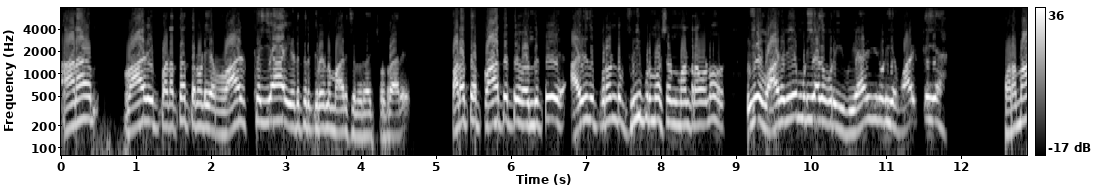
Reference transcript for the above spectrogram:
ஆனா வாழை படத்தை தன்னுடைய வாழ்க்கையா எடுத்திருக்கிறேன்னு மாறி செல்வராஜ் சொல்றாரு. படத்தை பார்த்துட்டு வந்துட்டு அழுது புரண்டு ஃப்ரீ ப்ரமோஷன் பண்றவனும் ஐயோ வாழவே முடியாத ஒரு ஏழையினுடைய வாழ்க்கைய படமா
